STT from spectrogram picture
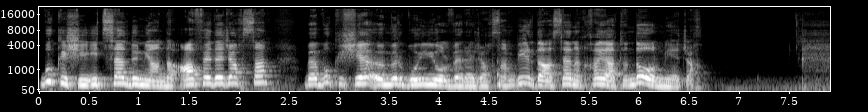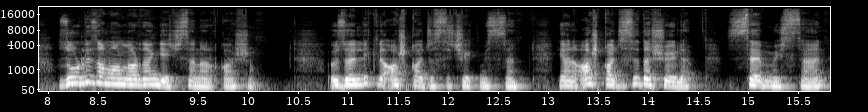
Bu kişiyi içsel dünyanda affedeceksin ve bu kişiye ömür boyu yol vereceksin. Bir daha senin hayatında olmayacak. Zorlu zamanlardan geçsen arkadaşım. Özellikle aşk acısı çekmişsen. Yani aşk acısı da şöyle. Sevmişsen,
